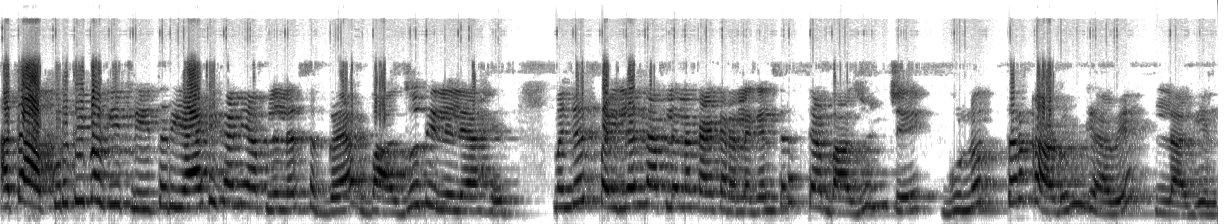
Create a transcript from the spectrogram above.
आता आकृती बघितली तर या ठिकाणी आपल्याला सगळ्या बाजू दिलेल्या आहेत. म्हणजेच पहिल्यांदा आपल्याला काय करायला लागेल? तर त्या बाजूंचे गुणोत्तर काढून घ्यावे लागेल.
